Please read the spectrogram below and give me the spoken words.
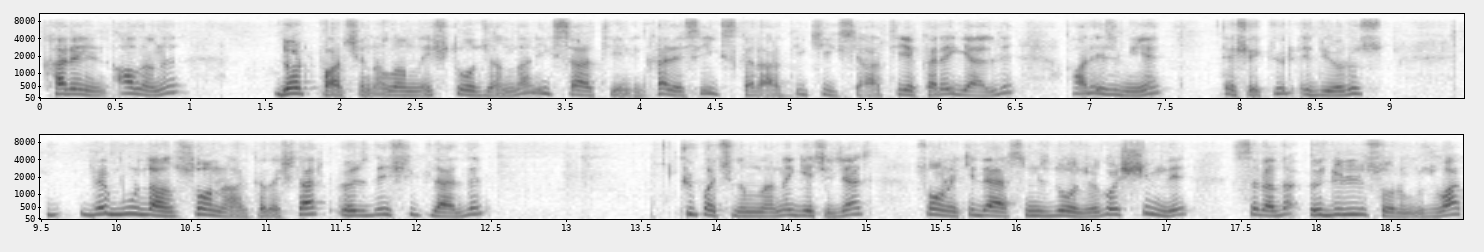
Karenin alanı 4 parçanın alanına eşit olacağından x artı y'nin karesi x kare artı 2x artı y kare geldi. Harizmi'ye teşekkür ediyoruz. Ve buradan sonra arkadaşlar özdeşliklerde küp açılımlarına geçeceğiz. Sonraki dersimizde olacak o. Şimdi sırada ödüllü sorumuz var.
